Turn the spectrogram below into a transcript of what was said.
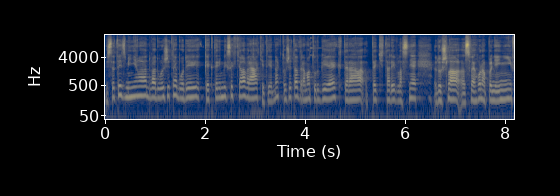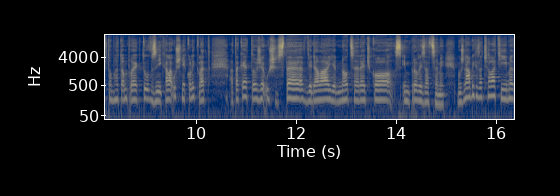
Vy jste teď zmínila dva důležité body, ke kterým bych se chtěla vrátit. Jednak to, že ta dramaturgie, která teď tady vlastně došla svého naplnění v tomhletom projektu, vznikala už několik let a také to, že už jste vydala jedno CD s improvizacemi. Možná bych začala tím,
